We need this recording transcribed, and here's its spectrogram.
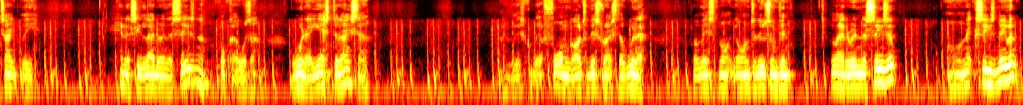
take the Hennessy later in the season. Bucko was a winner yesterday, so this could be a form guide to this race. The winner from this might go on to do something later in the season, or next season even.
